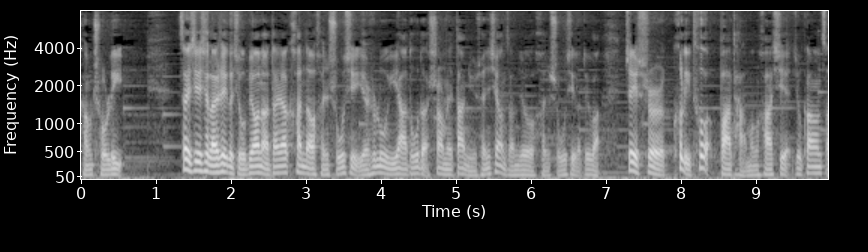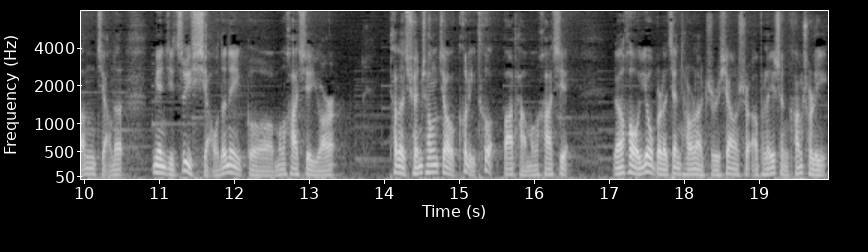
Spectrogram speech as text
Control Lee。再接下来这个酒标呢，大家看到很熟悉，也是路易亚都的，上面那大女神像咱们就很熟悉了，对吧？这是克里特巴塔蒙哈谢，就刚刚咱们讲的面积最小的那个蒙哈谢园儿，它的全称叫克里特巴塔蒙哈谢。然后右边的箭头呢，指向是 Appalachian Country。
